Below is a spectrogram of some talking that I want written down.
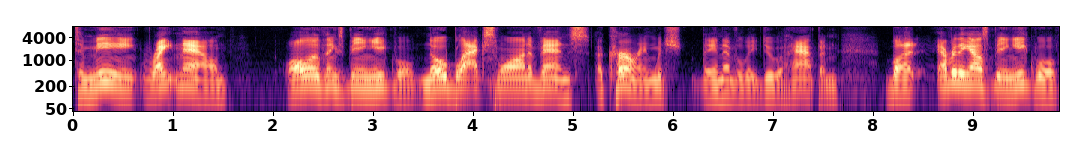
To me, right now, all other things being equal, no black swan events occurring, which they inevitably do happen, but everything else being equal,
